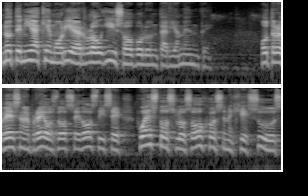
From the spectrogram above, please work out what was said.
No tenía que morir, lo hizo voluntariamente. Otra vez en Hebreos 12.2 dice, puestos los ojos en Jesús,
